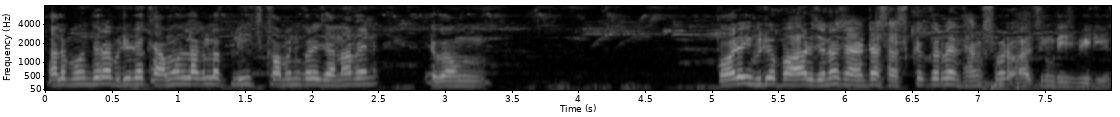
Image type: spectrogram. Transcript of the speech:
তাহলে বন্ধুরা, ভিডিওটা কেমন লাগল প্লিজ কমেন্ট করে জানাবেন এবং পরের ভিডিও পাওয়ার জন্য চ্যানেলটা সাবস্ক্রাইব করবেন। Thanks for watching this video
